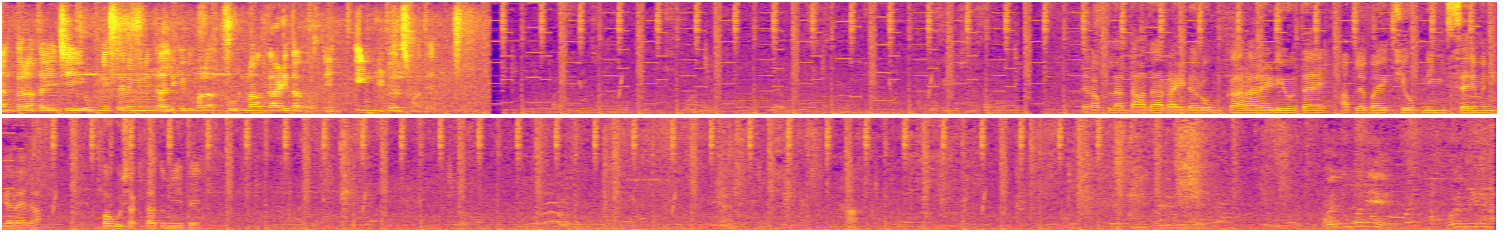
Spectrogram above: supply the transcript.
नंतर आता याची ओपनिंग सेरेमनी झाली की तुम्हाला पूर्ण गाडी दाखवते इन डिटेल्समध्ये तर आपला दादा रायडर ओमकार हा रेडी होत आहे आपल्या बाईकची ओपनिंग सेरेमनी करायला. बघू शकता तुम्ही इथे. हां. बाहेर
